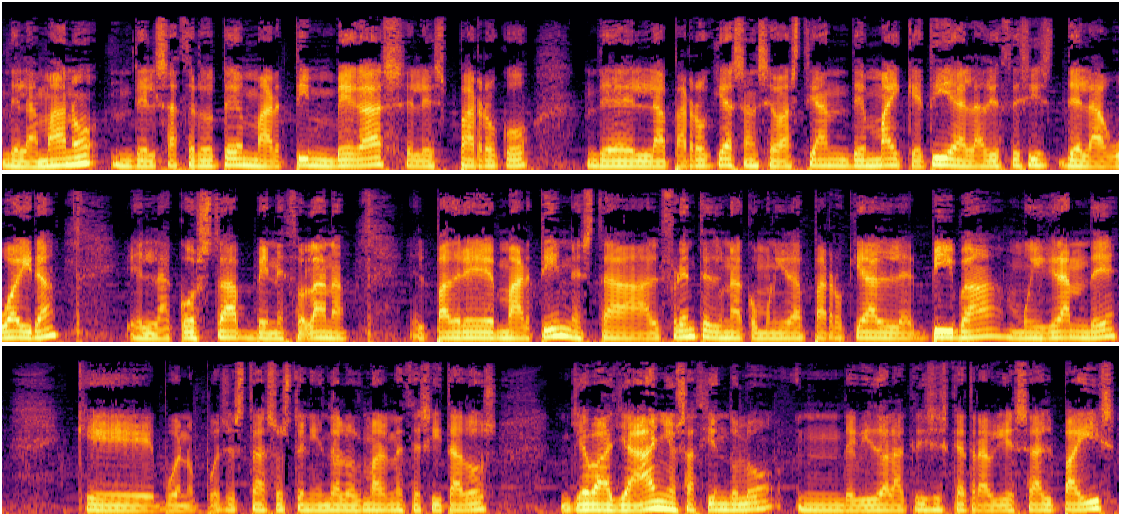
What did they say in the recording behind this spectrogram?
de la mano del sacerdote Martín Vegas, el es párroco de la parroquia San Sebastián de Maiquetía, en la diócesis de La Guaira, en la costa venezolana. El padre Martín está al frente de una comunidad parroquial viva, muy grande, que bueno pues está sosteniendo a los más necesitados. Lleva ya años haciéndolo mm, debido a la crisis que atraviesa el país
